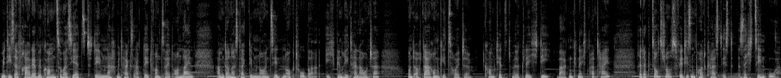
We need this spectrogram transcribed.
Mit dieser Frage willkommen zu Was jetzt, dem Nachmittagsupdate von Zeit Online am Donnerstag, dem 19. Oktober. Ich bin Rita Lauter und auch darum geht's heute. Kommt jetzt wirklich die Wagenknecht-Partei? Redaktionsschluss für diesen Podcast ist 16 Uhr.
